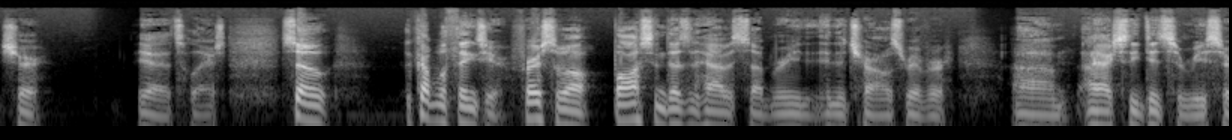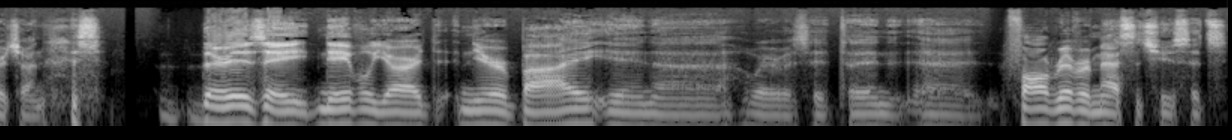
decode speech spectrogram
Sure. Yeah, it's hilarious. So, a couple of things here. First of all, Boston doesn't have a submarine in the Charles River. Um, I actually did some research on this. There is a naval yard nearby in uh, where was it in uh, Fall River, Massachusetts,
